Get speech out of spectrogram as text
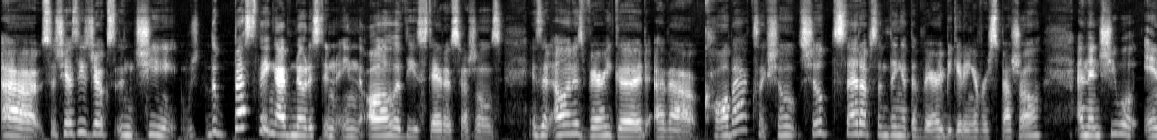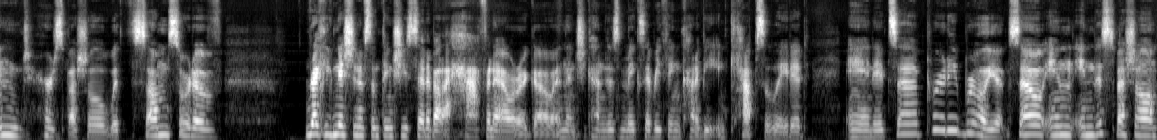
uh, so she has these jokes, and she, the best thing I've noticed in, in all of these stand-up specials is that Ellen is very good about callbacks. Like she'll she'll set up something at the very beginning of her special, and then she will end her special with some sort of recognition of something she said about a half an hour ago, and then she kind of just makes everything kind of be encapsulated, and it's uh, pretty brilliant. So in in this special,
